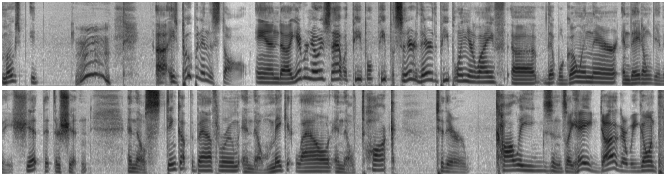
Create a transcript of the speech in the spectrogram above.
Most, it, mm, uh, he's pooping in the stall. And uh, you ever notice that with people? People, so they're, they're the people in your life uh, that will go in there and they don't give a shit that they're shitting. And they'll stink up the bathroom and they'll make it loud and they'll talk to their colleagues. And it's like, hey, Doug, are we going?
